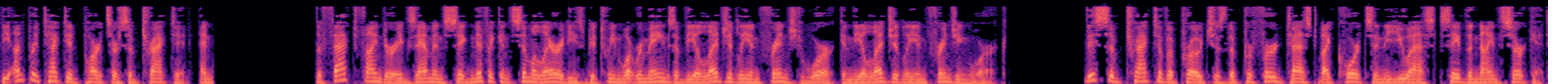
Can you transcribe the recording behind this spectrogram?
The unprotected parts are subtracted, and the fact finder examines significant similarities between what remains of the allegedly infringed work and the allegedly infringing work. This subtractive approach is the preferred test by courts in the U.S. save the Ninth Circuit.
